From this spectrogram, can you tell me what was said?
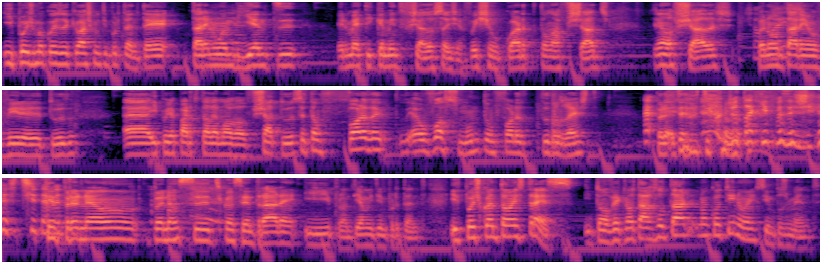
E depois uma coisa que eu acho muito importante é estarem num ambiente hermeticamente fechado, ou seja, fecham o quarto, estão lá fechados, janelas fechadas, Já para não estarem a ouvir eh, tudo. Ah, e depois a parte do telemóvel fechar tudo, vocês estão fora da. É o vosso mundo, estão fora de tudo o resto. Para, Já está aqui a fazer gestos. que é para não, para não se desconcentrarem e pronto, e é muito importante. E depois quando estão em stress e estão a ver que não está a resultar, não continuem, simplesmente.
